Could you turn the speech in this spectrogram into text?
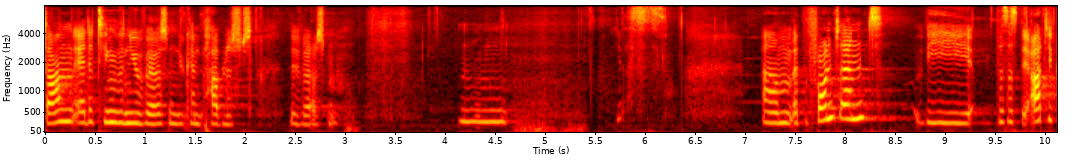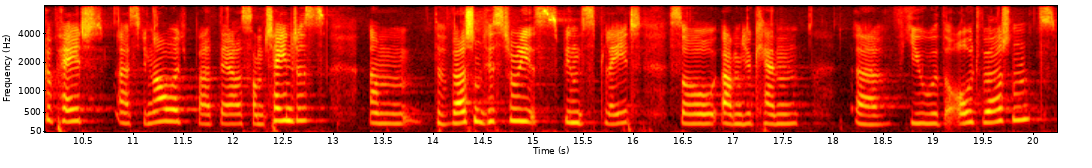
done editing the new version, you can publish the version. Mm. Um, at the front end, the, this is the article page, as you know it, but there are some changes. Um, the version history is been displayed, so um, you can uh, view the old versions.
